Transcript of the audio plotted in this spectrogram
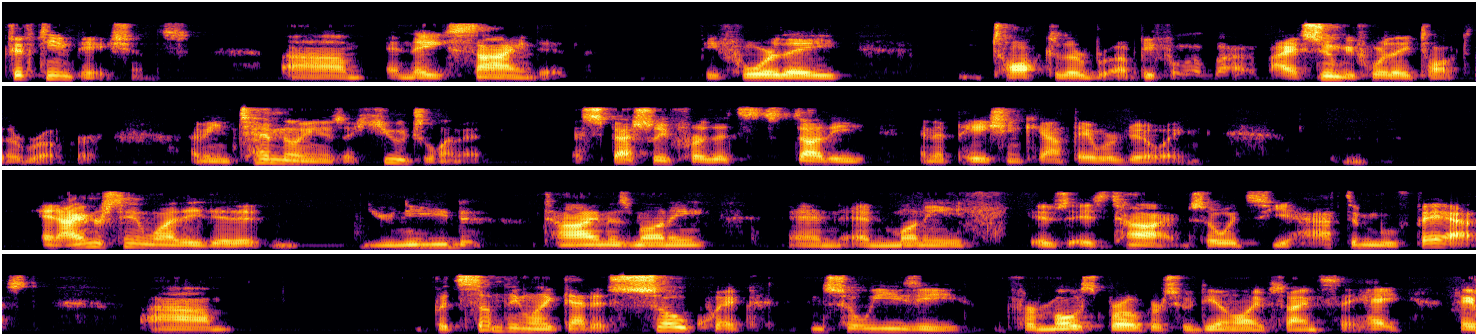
15 patients, um, and they signed it before they talked to their before I assume before they talked to their broker. I mean, 10 million is a huge limit, especially for the study and the patient count they were doing. And I understand why they did it. You need time is money, and and money is is time. So it's you have to move fast. Um, but something like that is so quick and so easy for most brokers who deal in life science to say, hey, hey,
